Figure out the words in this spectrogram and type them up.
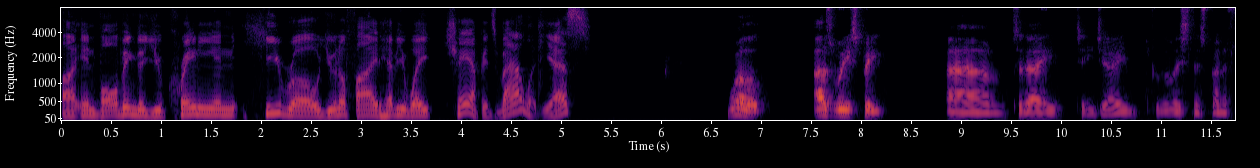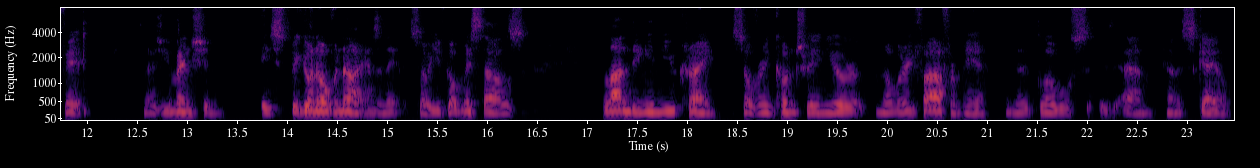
Uh, involving the Ukrainian hero unified heavyweight champ. It's valid, yes? Well, as we speak um, today, TJ, for the listeners' benefit, as you mentioned, it's begun overnight, hasn't it? So you've got missiles landing in Ukraine, sovereign country in Europe, not very far from here in the global um, kind of scale.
